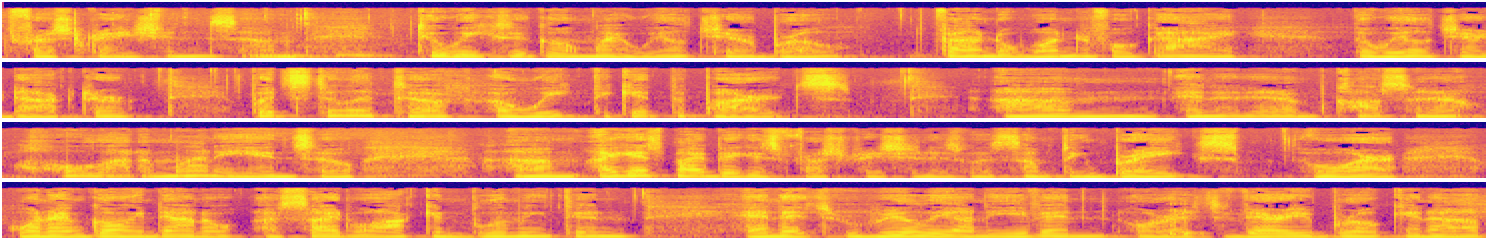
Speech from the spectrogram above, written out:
frustrations. Um. Two weeks ago, my wheelchair broke found a wonderful guy the wheelchair doctor, but still it took a week to get the parts, um, and it ended up costing a whole lot of money. And so, um, I guess my biggest frustration is when something breaks or when I'm going down a, a, sidewalk in Bloomington and it's really uneven or it's very broken up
